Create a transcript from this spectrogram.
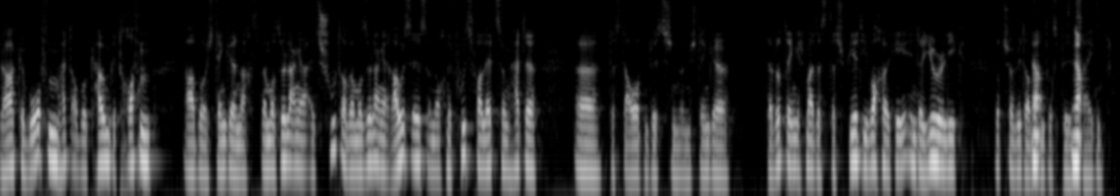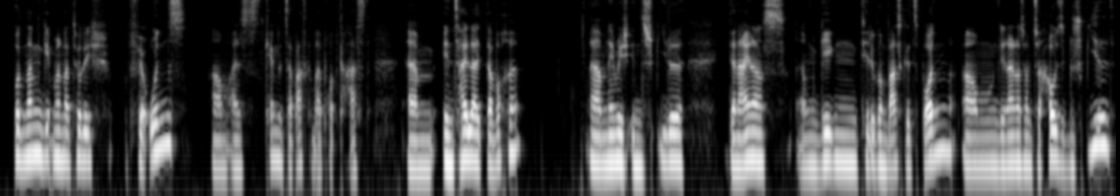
ja, geworfen, hat aber kaum getroffen. Aber ich denke, nach, wenn man so lange als Shooter, wenn man so lange raus ist und auch eine Fußverletzung hatte, äh, das dauert ein bisschen. Und ich denke, da wird, denke ich mal, dass das Spiel die Woche in der Euroleague wird schon wieder ein Ja, anderes Bild ja. zeigen. Und dann geht man natürlich für uns ähm, als Chemnitzer Basketball-Podcast ähm, ins Highlight der Woche, ähm, nämlich ins Spiel der Niners ähm, gegen Telekom Baskets Bonn. Ähm, die Niners haben zu Hause gespielt,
